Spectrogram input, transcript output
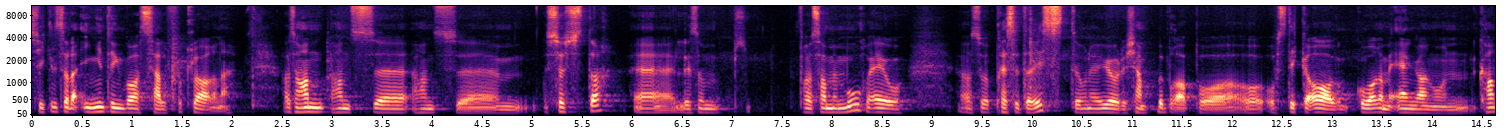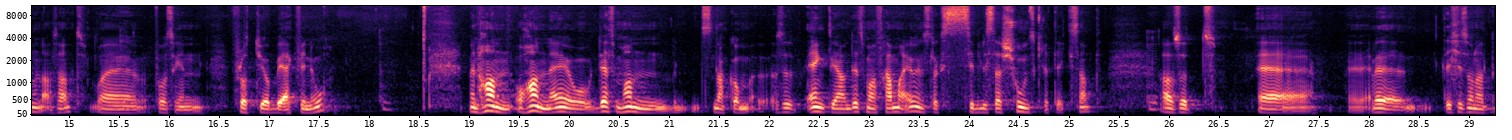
skikkelse der ingenting var selvforklarende. Altså han, Hans, uh, hans søster liksom fra samme mor er jo altså preseterist. Hun gjør det kjempebra på å, å stikke av gårde med en gang hun kan. Da, Får seg en flott jobb i Equinor. Men han, og han er jo, det som han snakker om altså egentlig Det som han fremmer, er jo en slags sivilisasjonskritikk. sant? Altså at eh, vet, Det er ikke sånn at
